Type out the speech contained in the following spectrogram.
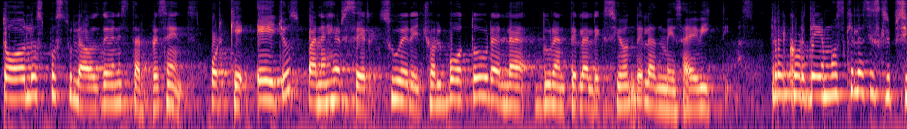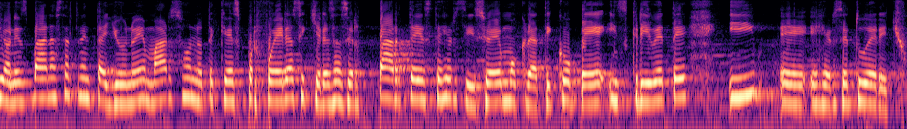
todos los postulados deben estar presentes porque ellos van a ejercer su derecho al voto durante la, elección de la mesa de víctimas. Recordemos que las inscripciones van hasta el 31 de marzo, no te quedes por fuera, si quieres hacer parte de este ejercicio democrático, ve, inscríbete y eh, ejerce tu derecho.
